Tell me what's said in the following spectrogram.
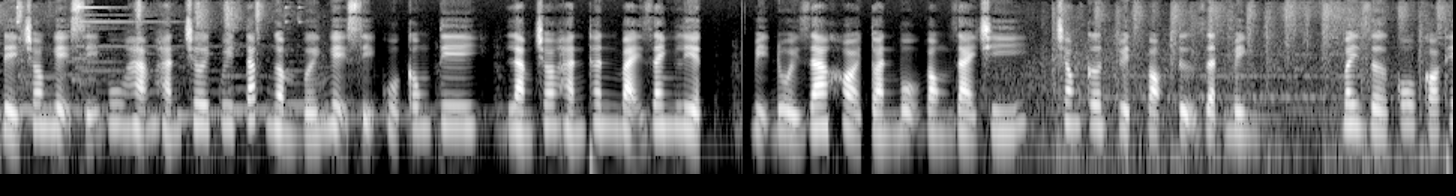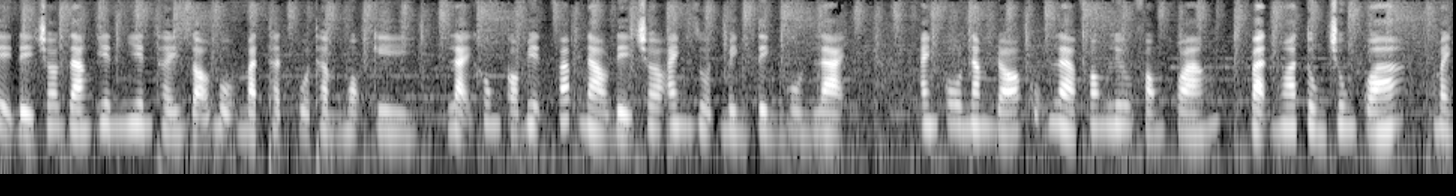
để cho nghệ sĩ vu hãm hắn chơi quy tắc ngầm với nghệ sĩ của công ty, làm cho hắn thân bại danh liệt, bị đuổi ra khỏi toàn bộ vòng giải trí, trong cơn tuyệt vọng tự giận mình. Bây giờ cô có thể để cho Giang Yên Nhiên thấy rõ bộ mặt thật của Thẩm Mộng Kỳ, lại không có biện pháp nào để cho anh ruột mình tỉnh hồn lại. Anh cô năm đó cũng là phong lưu phóng khoáng, vạn hoa tùng trung quá, mảnh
